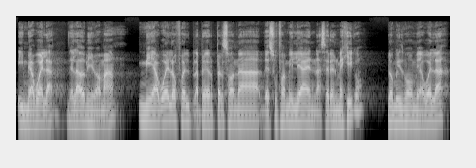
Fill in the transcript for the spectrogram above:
y mi abuela, del lado de mi mamá. Mi abuelo fue la primera persona de su familia en nacer en México. Lo mismo mi abuela.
